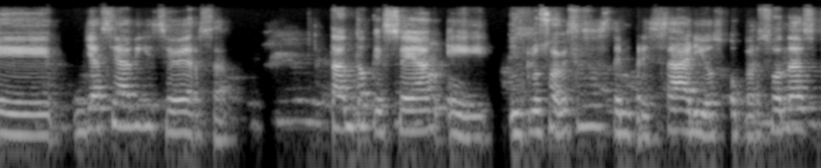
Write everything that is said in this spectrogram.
eh, ya sea viceversa, tanto que sean eh, incluso a veces hasta empresarios o personas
